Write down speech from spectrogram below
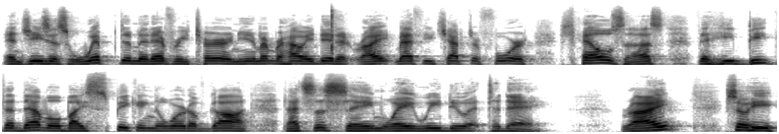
and jesus whipped him at every turn. You remember how he did it right? Matthew chapter 4 tells us that he beat the devil by speaking the word of god. That's the same way we do it today right? So he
